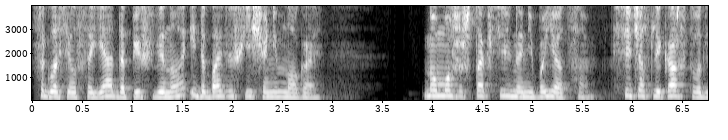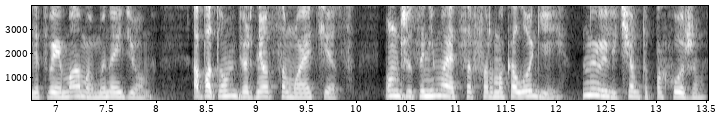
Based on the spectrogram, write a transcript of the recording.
Согласился я, допив вино и добавив еще немного. Но можешь так сильно не бояться. Сейчас лекарство для твоей мамы мы найдем. А потом вернется мой отец. Он же занимается фармакологией, ну или чем-то похожим.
